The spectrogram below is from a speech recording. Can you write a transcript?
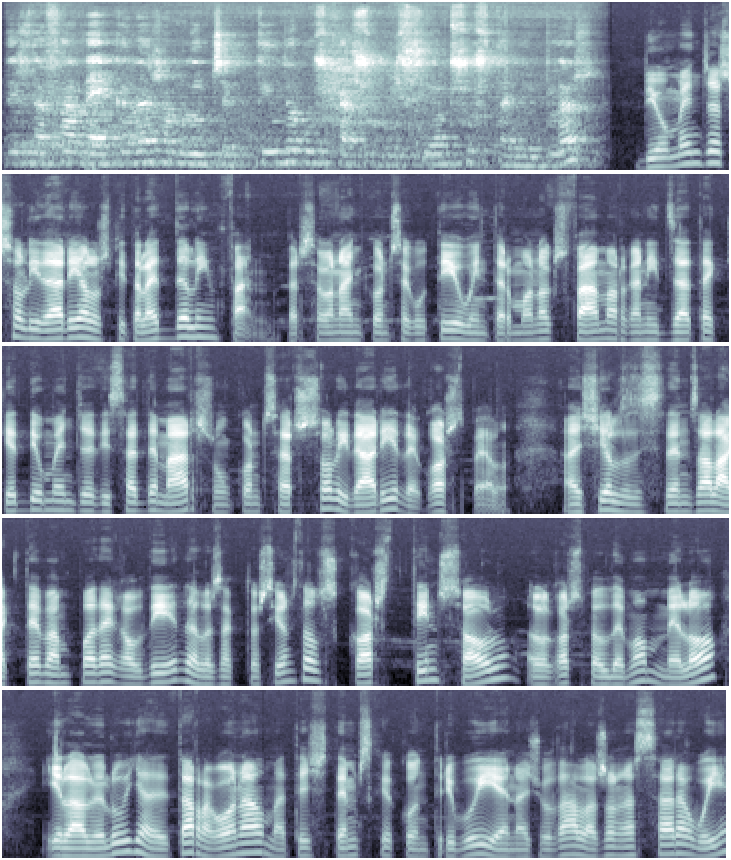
Des de fa dècades amb l'objectiu de buscar solucions sostenibles Diumenge solidari a l'Hospitalet de l'Infant. Per segon any consecutiu, Intermón Oxfam ha organitzat aquest diumenge 17 de març un concert solidari de gospel. Així, els assistents a l'acte van poder gaudir de les actuacions dels cors Teen Soul, el gospel de Montmeló i l'Aleluia de Tarragona al mateix temps que contribuïen a ajudar a la zona sarauí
